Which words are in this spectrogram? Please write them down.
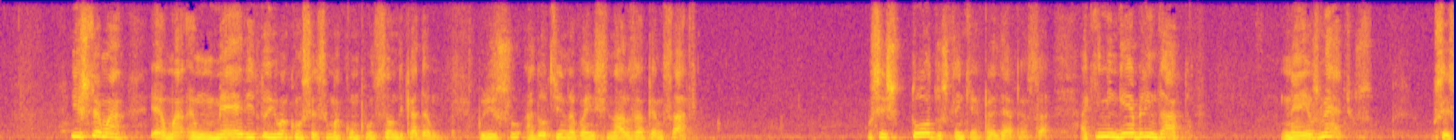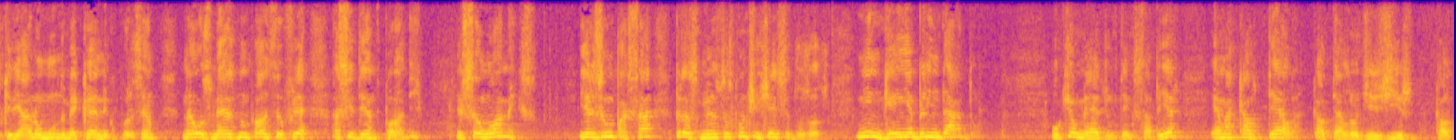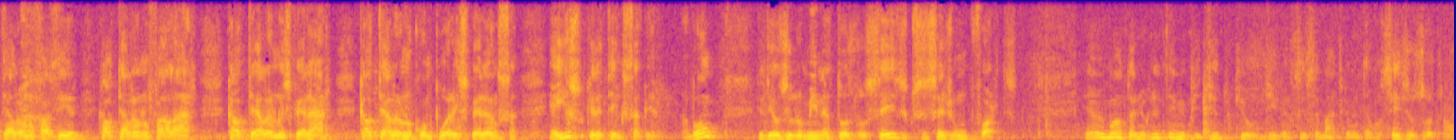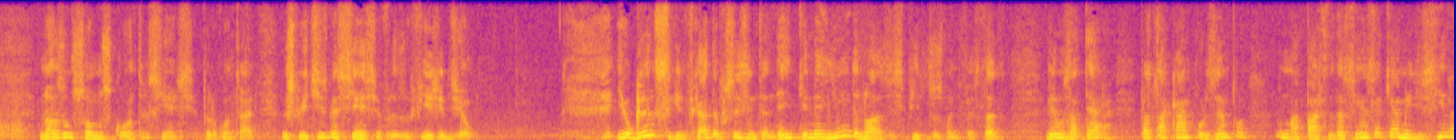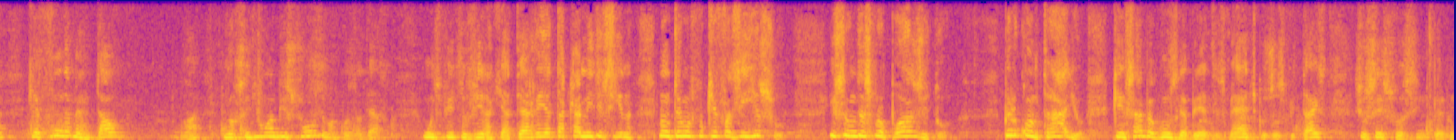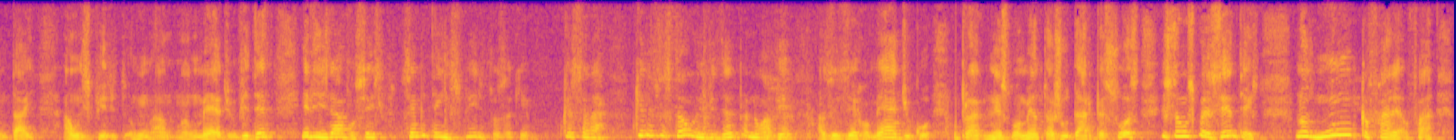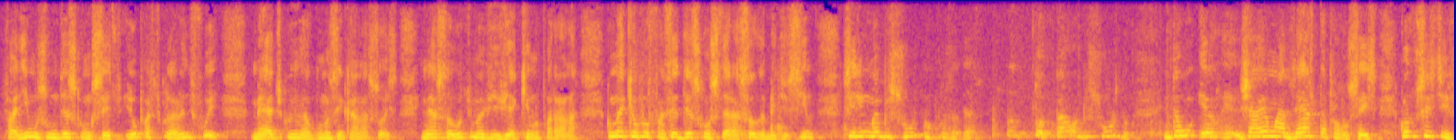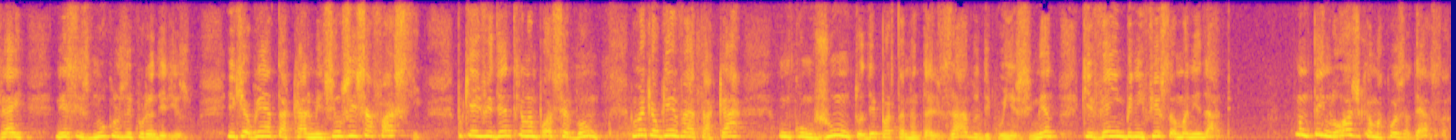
Isto é, uma, é, uma, é um mérito e uma concessão, uma composição de cada um. Por isso, a doutrina vai ensiná-los a pensar. Vocês todos têm que aprender a pensar. Aqui ninguém é blindado, nem os médios. Vocês criaram um mundo mecânico, por exemplo. Não, os médicos não podem sofrer acidente. Pode. Eles são homens. E eles vão passar pelas mesmas contingências dos outros. Ninguém é blindado. O que o médium tem que saber é uma cautela. Cautela no dirigir, cautela no fazer, cautela no falar, cautela no esperar, cautela no compor a esperança. É isso que ele tem que saber, tá bom? Que Deus ilumine a todos vocês e que vocês sejam muito fortes. O irmão Antônio Green tem me pedido que eu diga sistematicamente a vocês e os outros. Nós não somos contra a ciência, pelo contrário. O Espiritismo é ciência, filosofia e religião. E o grande significado é vocês entenderem que nenhum de nós, espíritos manifestantes, vemos a Terra para atacar, por exemplo, uma parte da ciência que é a medicina, que é fundamental. Não, é? não seria um absurdo uma coisa dessa. Um espírito vir aqui à Terra e atacar a medicina. Não temos por que fazer isso. Isso é um despropósito. Pelo contrário, quem sabe alguns gabinetes médicos, hospitais, se vocês fossem perguntar a um espírito, um, a um médium vidente, ele dirá a vocês, sempre tem espíritos aqui. Por que será? Porque eles estão evidentes para não haver, às vezes, erro médico, para, nesse momento, ajudar pessoas, estamos presentes. Nós nunca faríamos um desconceito. Eu, particularmente, fui médico em algumas encarnações. E nessa última, vivi aqui no Paraná. Como é que eu vou fazer desconsideração da medicina? Seria um absurdo uma coisa dessa total absurdo. Então, eu, já é um alerta para vocês. Quando vocês estiverem nesses núcleos de curandeirismo e que alguém atacar a medicina, vocês se afastem. Porque é evidente que não pode ser bom. Como é que alguém vai atacar um conjunto departamentalizado de conhecimento que vem em benefício da humanidade? Não tem lógica uma coisa dessa.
